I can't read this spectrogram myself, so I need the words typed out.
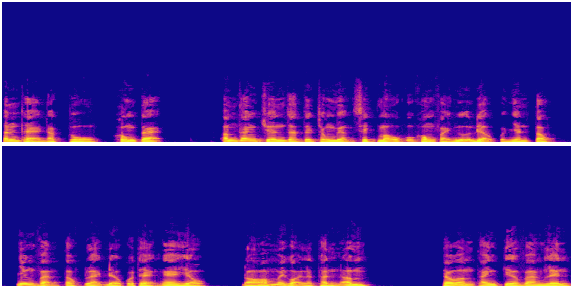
Thân thể đặc thù, không tệ. Âm thanh truyền ra từ trong miệng xích mẫu cũng không phải ngữ điệu của nhân tộc, nhưng vạn tộc lại đều có thể nghe hiểu. Đó mới gọi là thần âm. Theo âm thanh kia vang lên,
